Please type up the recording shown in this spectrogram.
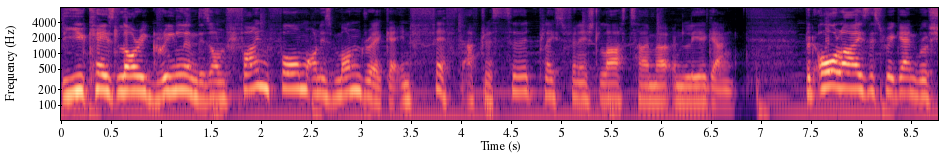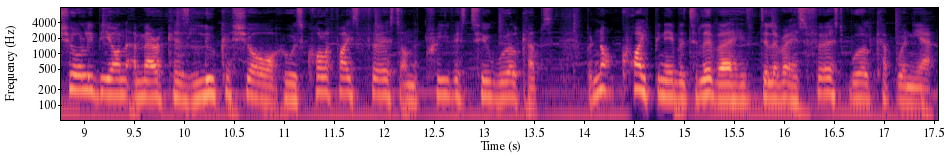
The UK's Laurie Greenland is on fine form on his Mondraker in fifth after a third place finish last time out in Leogang. But all eyes this weekend will surely be on America's Luca Shaw, who has qualified first on the previous two World Cups, but not quite been able to deliver his, deliver his first World Cup win yet.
